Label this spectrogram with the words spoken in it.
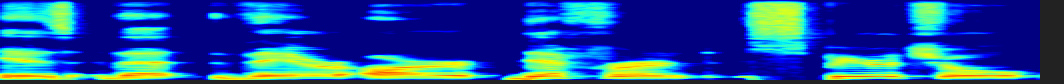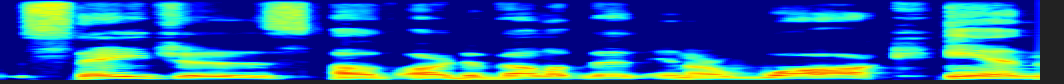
is that there are different spiritual stages of our development in our walk in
